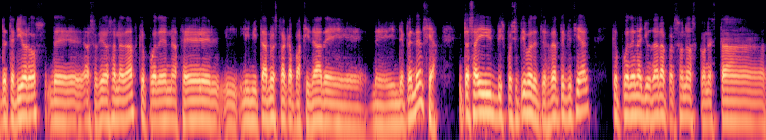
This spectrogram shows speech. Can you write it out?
deterioros de, asociados a la edad que pueden hacer limitar nuestra capacidad de, independencia. Entonces hay dispositivos de inteligencia artificial que pueden ayudar a personas con esta,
